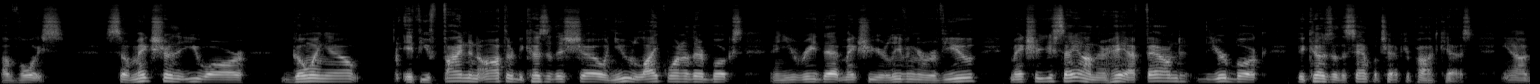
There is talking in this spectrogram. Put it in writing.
a voice. So make sure that you are going out. If you find an author because of this show and you like one of their books and you read that, make sure you're leaving a review. Make sure you say on there, "Hey, I found your book because of the Sample Chapter podcast." You know,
